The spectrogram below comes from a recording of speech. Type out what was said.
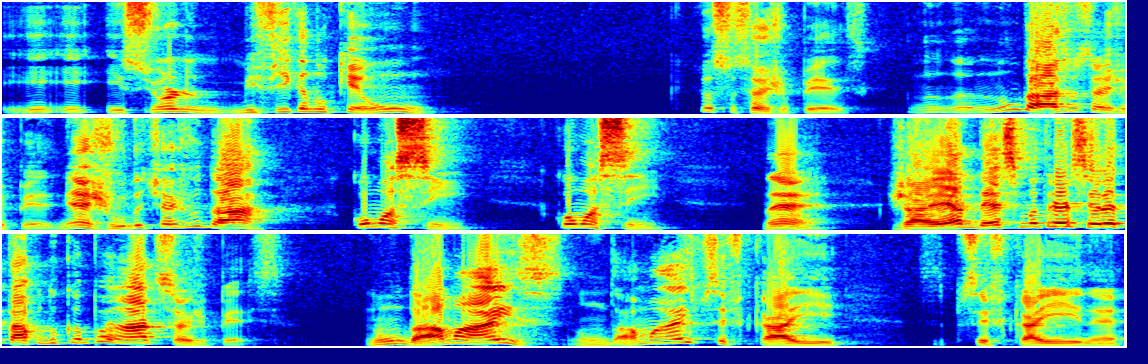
e, e, o senhor me fica no Q1. O que eu sou Sérgio Pérez? Não, não dá, seu Sérgio Pérez. Me ajuda a te ajudar. Como assim? Como assim? Né? Já é a 13 terceira etapa do campeonato, Sérgio Pérez. Não dá mais. Não dá mais para você ficar aí. Pra você ficar aí, né?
